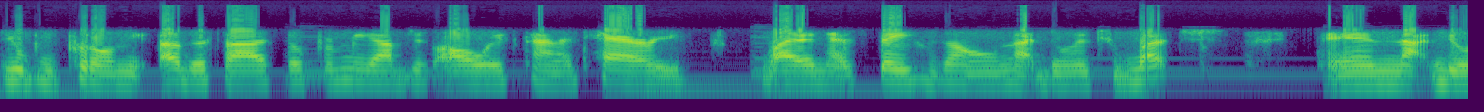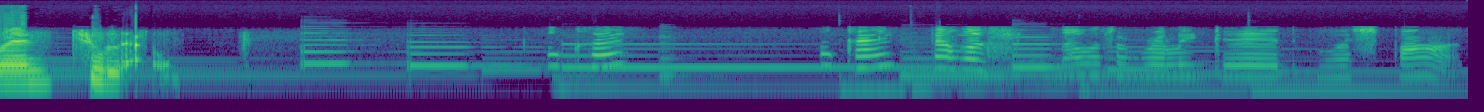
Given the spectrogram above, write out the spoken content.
you'll be put on the other side. So for me, I've just always kind of tarried right in that safe zone, not doing too much and not doing too little. Okay. Okay. That was that was a really good response.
